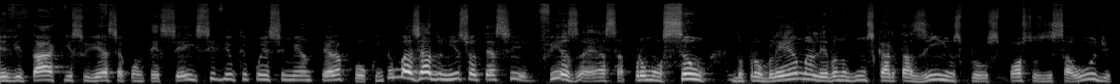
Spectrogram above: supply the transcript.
evitar que isso viesse a acontecer e se viu que o conhecimento era pouco. Então, baseado nisso, até se fez essa promoção do problema, levando alguns cartazinhos para os postos de saúde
